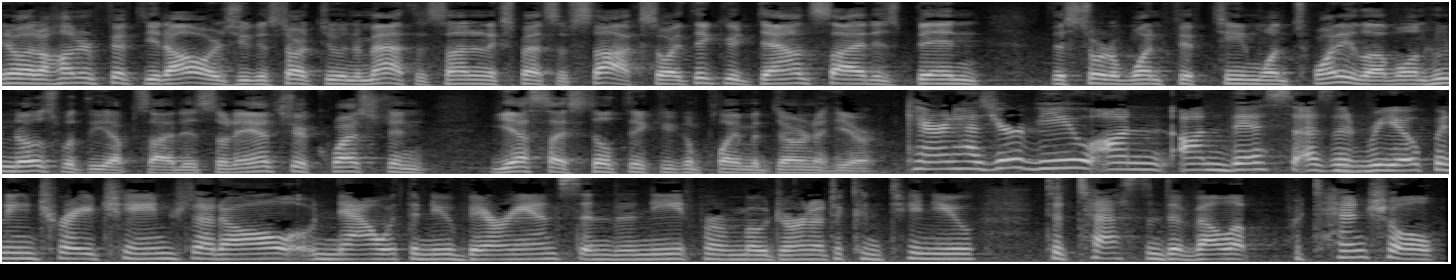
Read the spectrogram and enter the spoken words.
you know, at $150, you can start doing the math. It's not an expensive stock. So I think your downside has been this sort of 115, 120 level, and who knows what the upside is. So to answer your question, yes, I still think you can play Moderna here. Karen, has your view on, on this as a reopening trade changed at all now with the new variants and the need for Moderna to continue to test and develop potential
